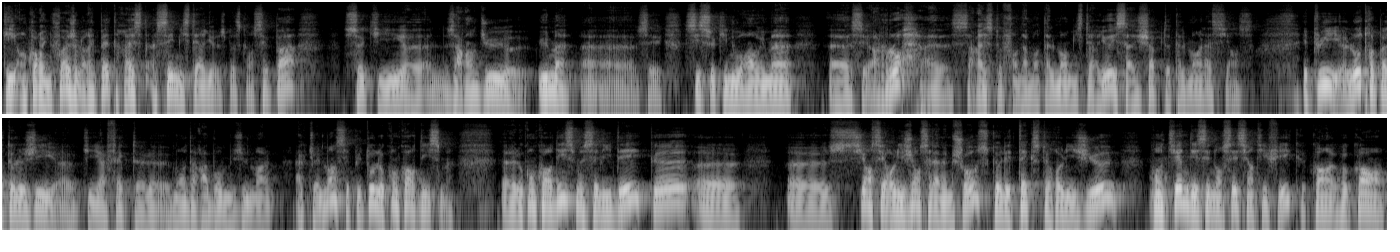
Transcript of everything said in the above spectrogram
qui, encore une fois, je le répète, reste assez mystérieuse, parce qu'on ne sait pas ce qui euh, nous a rendus euh, humains. Hein. Euh, si ce qui nous rend humains, c'est roh, ça reste fondamentalement mystérieux et ça échappe totalement à la science. Et puis l'autre pathologie qui affecte le monde arabo-musulman actuellement, c'est plutôt le concordisme. le concordisme, c'est l'idée que science et religion, c'est la même chose, que les textes religieux contiennent des énoncés scientifiques. Quand, quand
